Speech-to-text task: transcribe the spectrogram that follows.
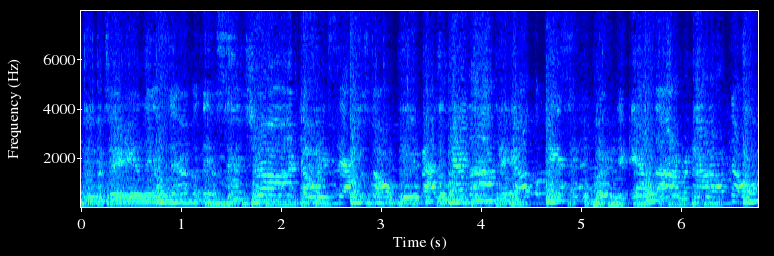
Don't accept us, don't be about together. Pieces put together, and I don't know.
